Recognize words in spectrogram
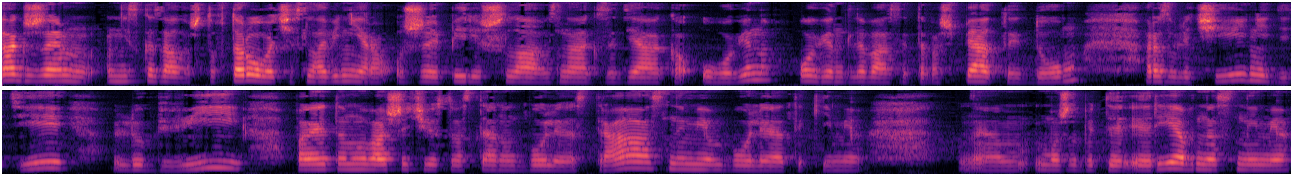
Также не сказала, что 2 числа Венера уже перешла в знак зодиака Овен. Овен для вас это ваш пятый дом развлечений, детей, любви. Поэтому ваши чувства станут более страстными, более такими эм, может быть, ревностными,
